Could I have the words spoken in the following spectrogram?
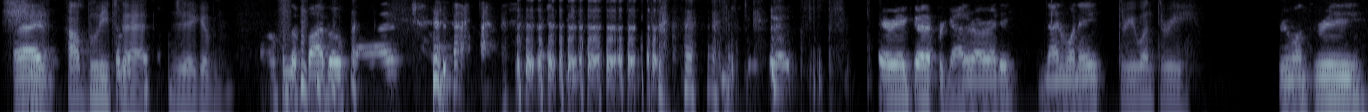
Shit. Alright. I'll bleep that, Jacob. From the 505 area code. I forgot it already. 918 Three one three. 313.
